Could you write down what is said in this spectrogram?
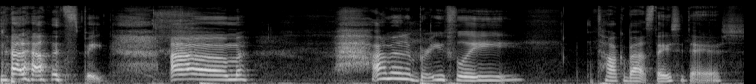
not island speak. Um, I'm gonna briefly talk about Stacey Dash.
